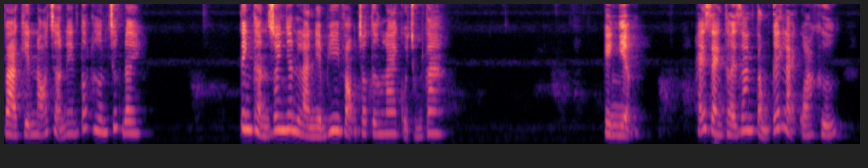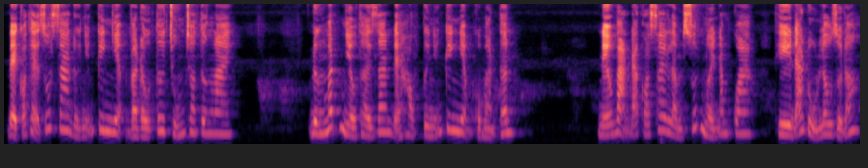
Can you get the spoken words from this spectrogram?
và khiến nó trở nên tốt hơn trước đây. Tinh thần doanh nhân là niềm hy vọng cho tương lai của chúng ta. Kinh nghiệm Hãy dành thời gian tổng kết lại quá khứ để có thể rút ra được những kinh nghiệm và đầu tư chúng cho tương lai. Đừng mất nhiều thời gian để học từ những kinh nghiệm của bản thân. Nếu bạn đã có sai lầm suốt 10 năm qua, thì đã đủ lâu rồi đó.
